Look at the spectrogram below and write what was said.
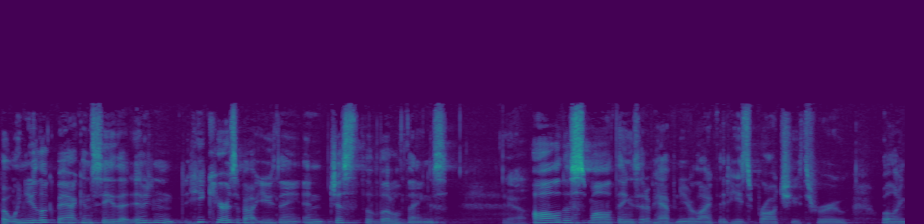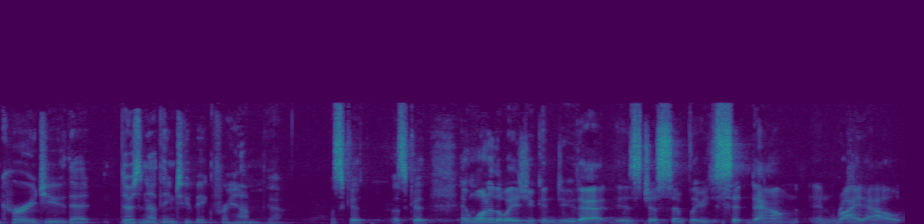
but when you look back and see that He cares about you th- in just the little things, Yeah. all the small things that have happened in your life that He's brought you through will encourage you that there's nothing too big for Him. Yeah, that's good. That's good. And one of the ways you can do that is just simply sit down and write out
